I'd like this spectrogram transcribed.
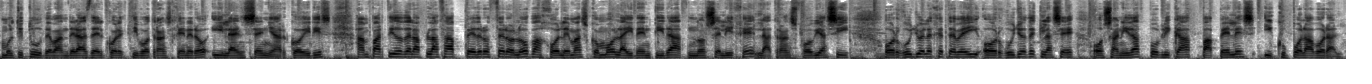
Multitud de banderas del colectivo transgénero y la enseña arcoiris han partido de la plaza Pedro Cerolo bajo lemas como la identidad no se elige, la transfobia sí, orgullo LGTBI, orgullo de clase o sanidad pública, papeles y cupo laboral.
